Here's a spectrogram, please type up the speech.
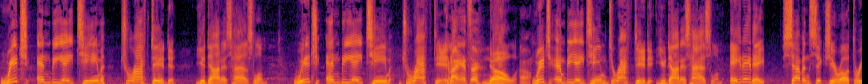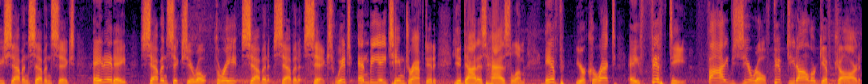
Which NBA team drafted Udonis Haslem? Which NBA team drafted? Can I answer? No. Oh. Which NBA team drafted Udonis Haslem? 888 760 3776. 888 760 3776. Which NBA team drafted Udonis Haslem? If you're correct, a 50 50 $50 gift card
